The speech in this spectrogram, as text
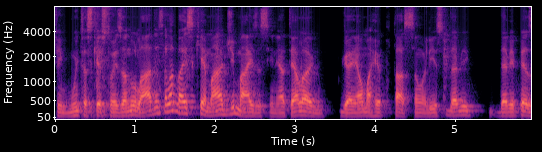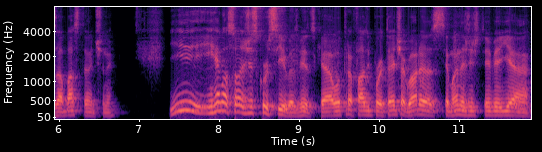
tem muitas questões anuladas, ela vai esquemar demais, assim, né? Até ela ganhar uma reputação ali, isso deve, deve pesar bastante, né? E em relação às discursivas, Vitor, que é a outra fase importante, agora, semana a gente teve aí a,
